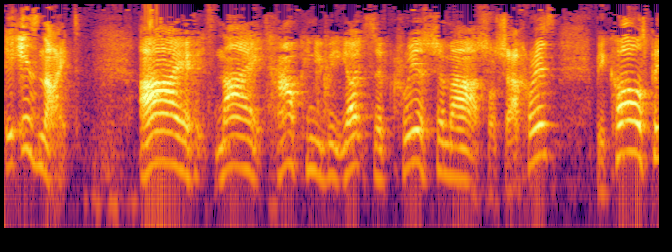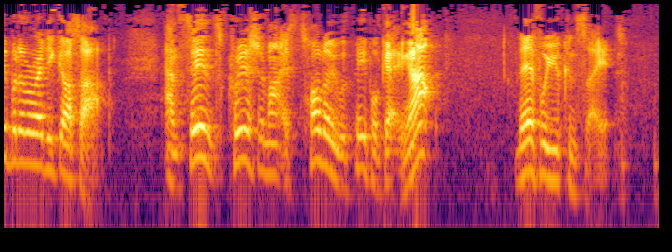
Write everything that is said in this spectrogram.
it is night. Ah, if it's night, how can you be Yotze Kriya Shema Shal Shachris? Because people have already got up. And since Kriya Shema is tolu with people getting up, therefore you can say it.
